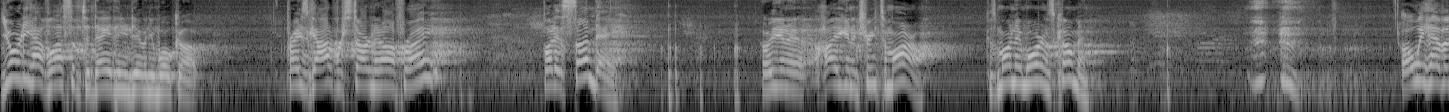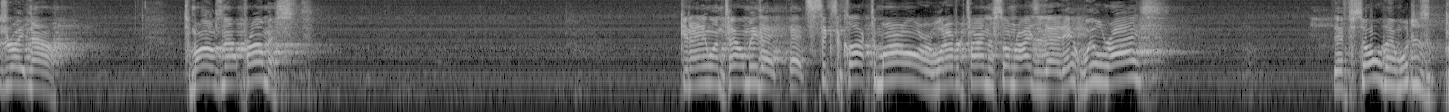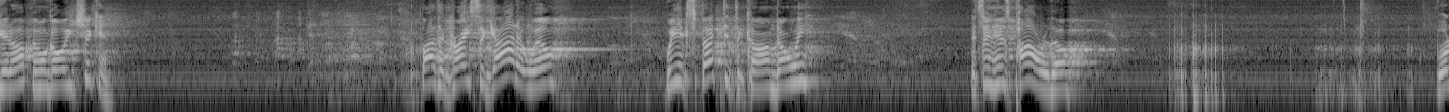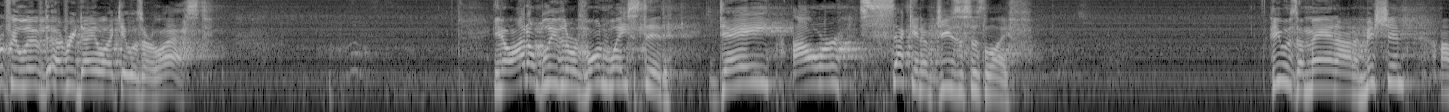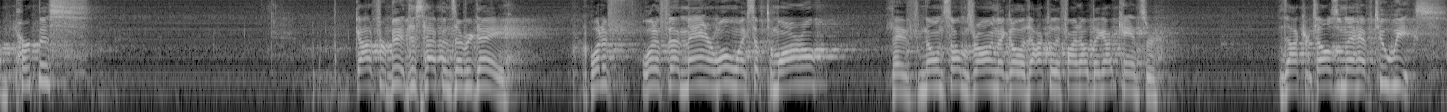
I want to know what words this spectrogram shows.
you already have less of today than you did when you woke up. Praise God for starting it off right. But it's Sunday. Are you gonna, how are you going to treat tomorrow? Because Monday morning is coming. All we have is right now. Tomorrow's not promised. Can anyone tell me that at 6 o'clock tomorrow or whatever time the sun rises, that it will rise? If so, then we'll just get up and we'll go eat chicken. By the grace of God, it will. We expect it to come, don't we? It's in His power, though. What if we lived every day like it was our last? You know, I don't believe there was one wasted day, hour, second of Jesus' life. He was a man on a mission, on purpose. God forbid this happens every day. What if, what if that man or woman wakes up tomorrow, they've known something's wrong, they go to the doctor, they find out they got cancer. The doctor tells them they have two weeks.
